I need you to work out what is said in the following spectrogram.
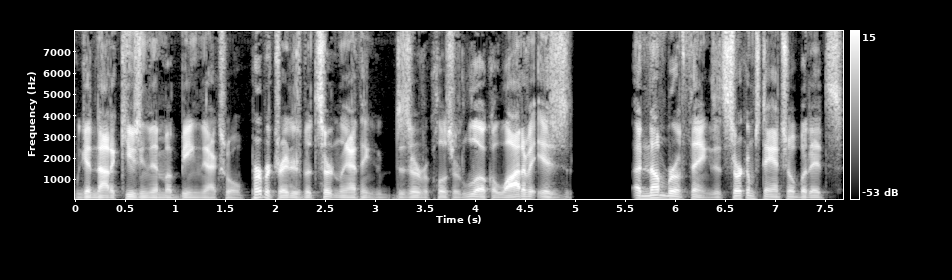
Again, not accusing them of being the actual perpetrators, but certainly I think deserve a closer look. A lot of it is a number of things. It's circumstantial, but it's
